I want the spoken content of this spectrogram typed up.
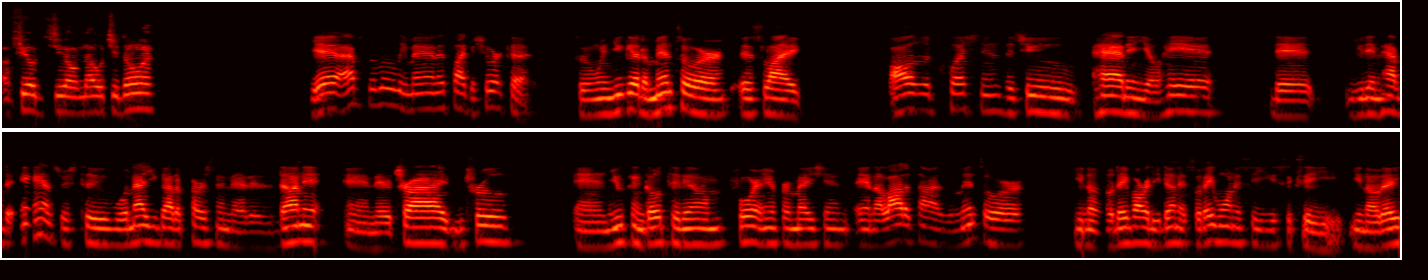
a field that you don't know what you're doing? Yeah, absolutely, man. It's like a shortcut. So when you get a mentor, it's like all the questions that you had in your head that you didn't have the answers to. Well, now you got a person that has done it and they're tried and true, and you can go to them for information. And a lot of times, a mentor, you know, they've already done it, so they want to see you succeed. You know, they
